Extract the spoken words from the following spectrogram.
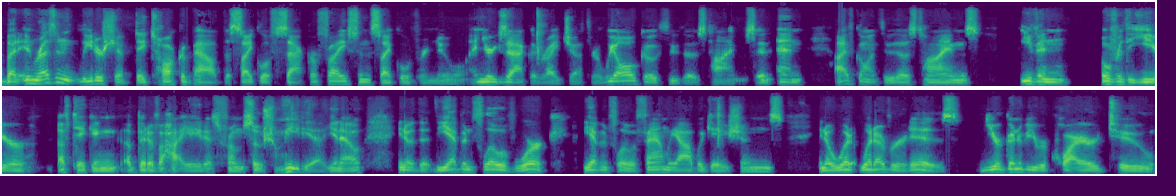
But in Resonant Leadership, they talk about the cycle of sacrifice and the cycle of renewal. And you're exactly right, Jethro. We all go through those times, and, and I've gone through those times even over the year of taking a bit of a hiatus from social media you know you know the, the ebb and flow of work the ebb and flow of family obligations you know what, whatever it is you're going to be required to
